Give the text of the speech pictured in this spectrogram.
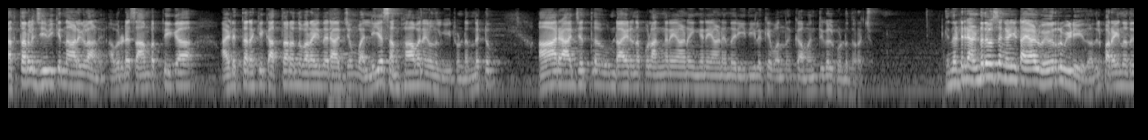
ഖത്തറിൽ ജീവിക്കുന്ന ആളുകളാണ്. അവരുടെ സാമ്പത്തിക അടിത്തറയ്ക്ക് ഖത്തർ എന്ന് പറയുന്ന രാജ്യം വലിയ സംഭാവനകൾ നൽകിയിട്ടുണ്ട്. എന്നിട്ടും ആ രാജ്യത്ത് ഉണ്ടായിരുന്നപ്പോൾ അങ്ങനെയാണ് ഇങ്ങനെയാണ് എന്ന രീതിയിലൊക്കെ വന്ന് കമന്റുകൾ കൊണ്ട് നിറച്ചു. എന്നിട്ട് രണ്ട് ദിവസം കഴിഞ്ഞിട്ട് അയാൾ വേറൊരു വീഡിയോ ചെയ്തു. അതിൽ പറയുന്നത്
